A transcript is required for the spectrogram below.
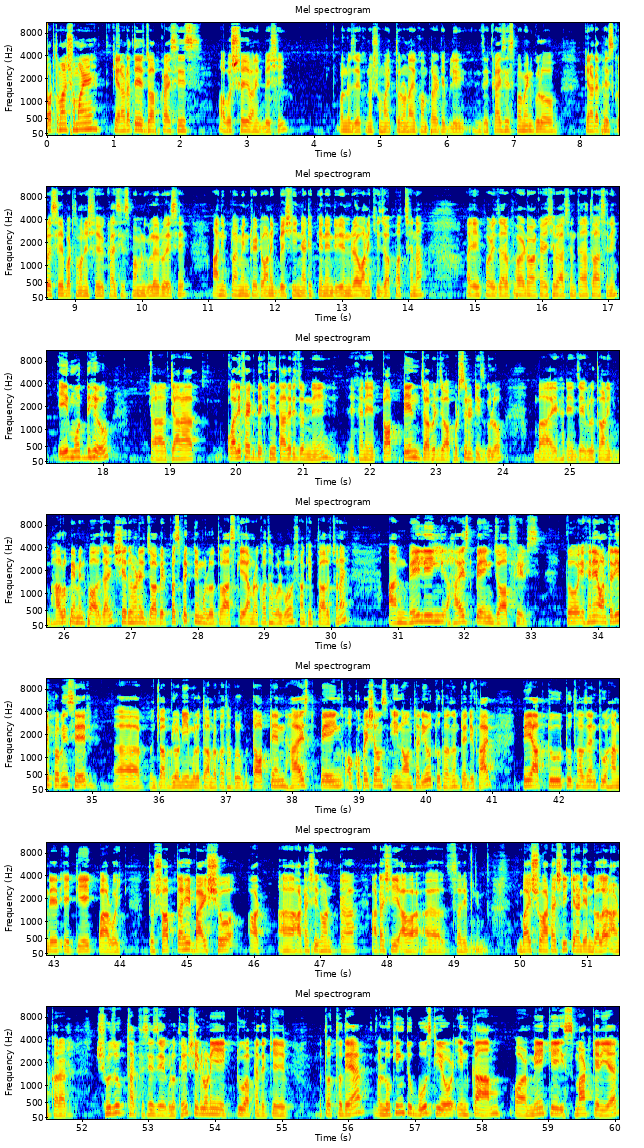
বর্তমান সময়ে কানাডাতে জব ক্রাইসিস অবশ্যই অনেক বেশি। অন্য যে কোনো সময়ের তুলনায় কম্পারেটিভলি যে ক্রাইসিস মোমেন্টগুলো কেনাডা ফেস করেছে, বর্তমানে সেই ক্রাইসিস মোমেন্টগুলোই রয়েছে। আনএমপ্লয়মেন্ট রেট অনেক বেশি নেটিভ ক্যানেডিয়ানরাও অনেকেই জব পাচ্ছে না। এরপরে যারা ফরেন ওয়ার্কার হিসেবে আছেন, তারা তো আসেনি। এর মধ্যেও যারা কোয়ালিফাইড ব্যক্তি, তাদের জন্যে এখানে টপ টেন জবের যে অপরচুনিটিসগুলো বা এখানে যেগুলোতে অনেক ভালো পেমেন্ট পাওয়া যায়, সে ধরনের জবের প্রসপেক্ট নিয়ে মূলত আজকে আমরা কথা বলব সংক্ষিপ্ত আলোচনায়। Unveiling highest paying job fields তো এখানে অন্টারিও প্রভিন্সের জবগুলো নিয়ে মূলত আমরা কথা বলব। Top ten highest paying occupations in Ontario two thousand twenty five pay up to two thousand two hundred eighty eight per week তো সপ্তাহে বাইশশো আটাশি ঘণ্টা, আটাশি আওয়ার সরি বাইশশো আটাশি কেনাডিয়ান ডলার আর্ন করার সুযোগ থাকতেছে যেগুলোতে সেগুলো নিয়ে একটু আপনাদেরকে তথ্য দেয়া। Looking to boost your income or make a smart career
